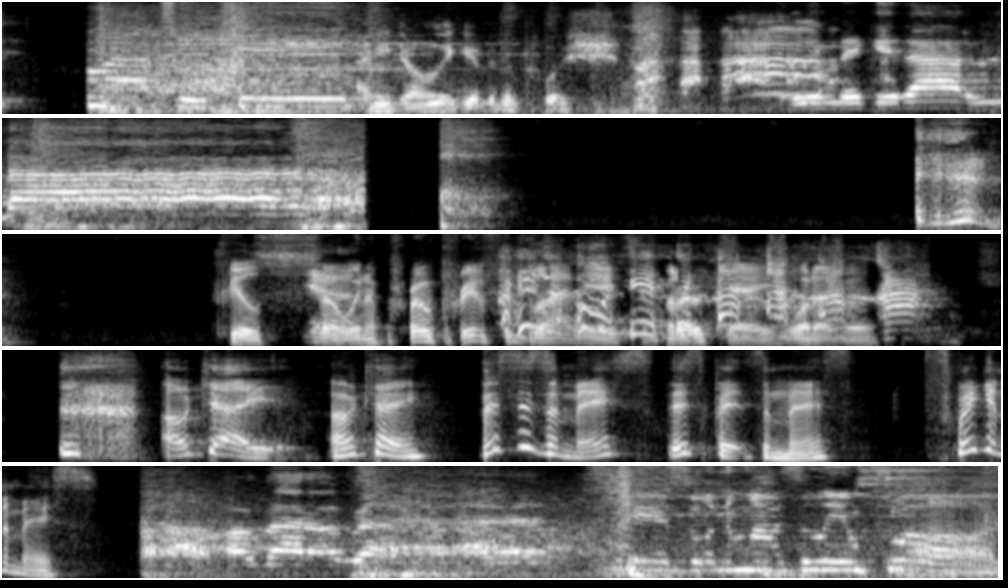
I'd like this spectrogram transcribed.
I need to only give it a push. make it out alive. feels so Yeah. inappropriate for gladiator, but okay, whatever. okay, okay. This is a miss. This bit's a miss. Swing and a miss. All right, all right. Hands on the mausoleum floor. Oh,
